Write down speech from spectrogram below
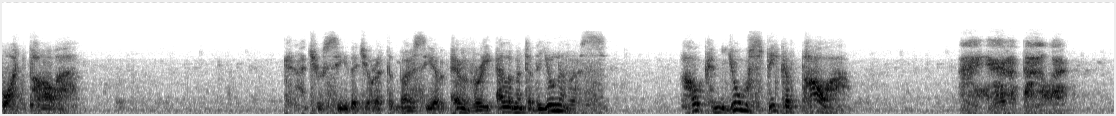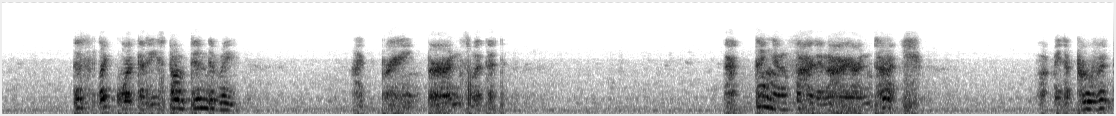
What power? Can't you see that you're at the mercy of every element of the universe? How can you speak of power? I have a power. This liquid that he's pumped into me. My brain burns with it. That thing inside an iron touch. Want me to prove it?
